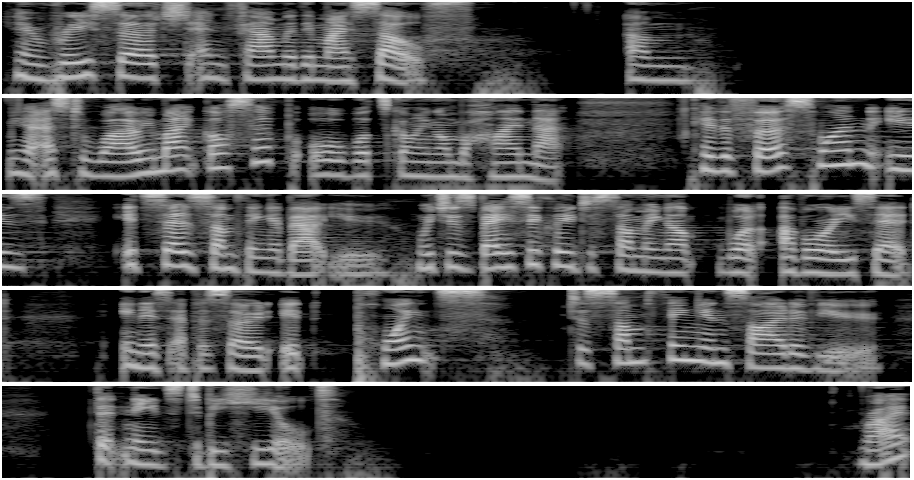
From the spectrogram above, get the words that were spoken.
you know researched and found within myself um you know as to why we might gossip or what's going on behind that. Okay, the first one is it says something about you, which is basically just summing up what I've already said in this episode. It points to something inside of you that needs to be healed. Right?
